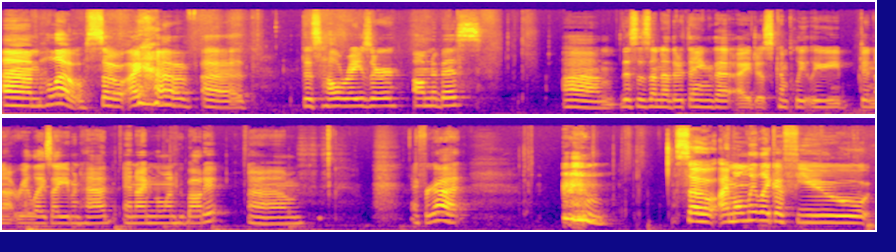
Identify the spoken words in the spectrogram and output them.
Um, hello. So I have uh, this Hellraiser omnibus. Um, this is another thing that I just completely did not realize I even had, and I'm the one who bought it. Um, I forgot. so I'm only like a few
